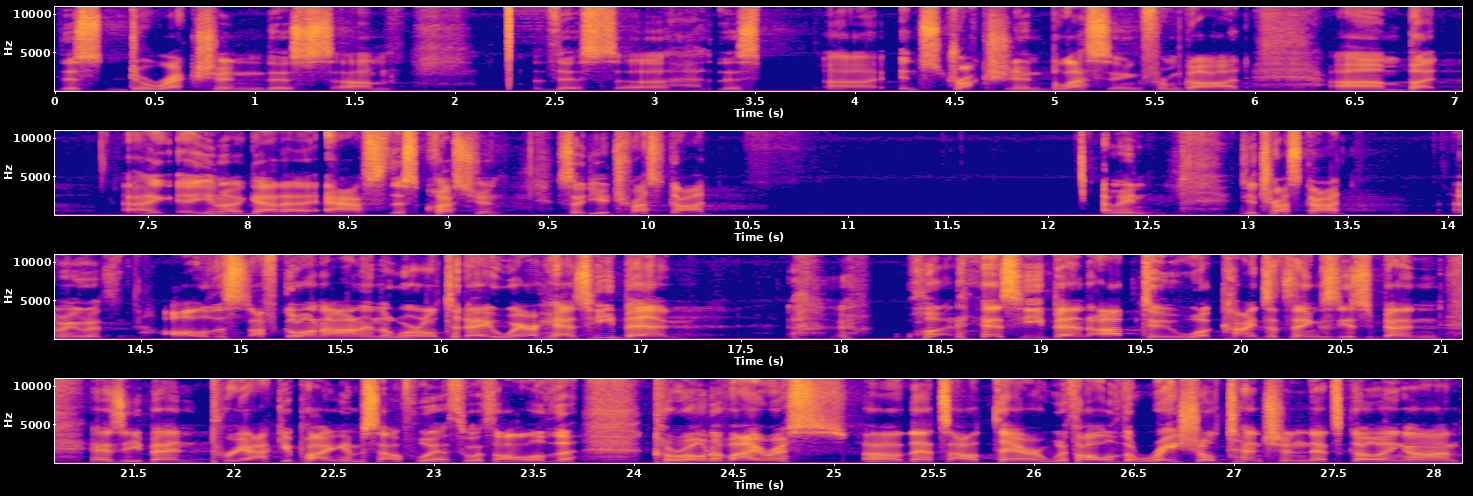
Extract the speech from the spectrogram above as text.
this direction this um, this uh, this uh, instruction and blessing from God. Um, but I you know I gotta ask this question. So do you trust God? I mean do you trust God? I mean with all of the stuff going on in the world today where has he been what has he been up to? What kinds of things has he been has he been preoccupying himself with? With all of the coronavirus uh, that's out there, with all of the racial tension that's going on,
